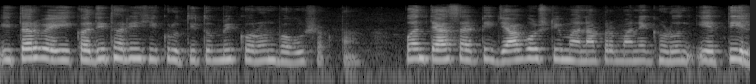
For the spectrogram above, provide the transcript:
इतर वेळी कधीतरी ही कृती तुम्ही करून बघू शकता. पण त्यासाठी ज्या गोष्टी मनाप्रमाणे घडून येतील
